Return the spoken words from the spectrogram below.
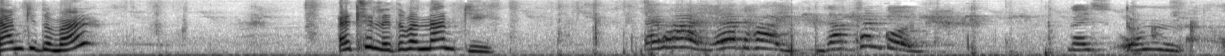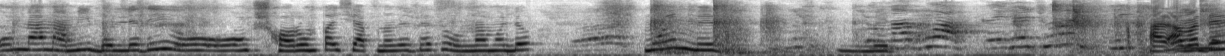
নাম কি তোমার? ছেলে তোমার নাম কি? এ ভাই এ ভাই যাচ্ছেন কই? গাইস ওর ওর নাম আমি বললে দিই ও ও সরম পাইছে আপনাদের দেখে ওর নাম হলো মইন মেদ আর আমাদের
